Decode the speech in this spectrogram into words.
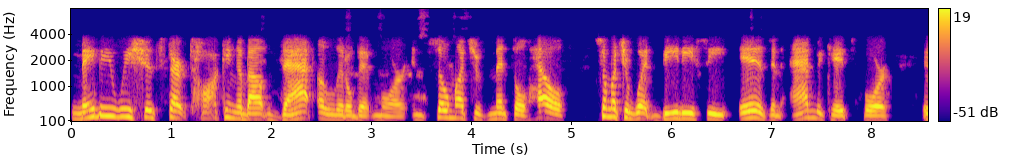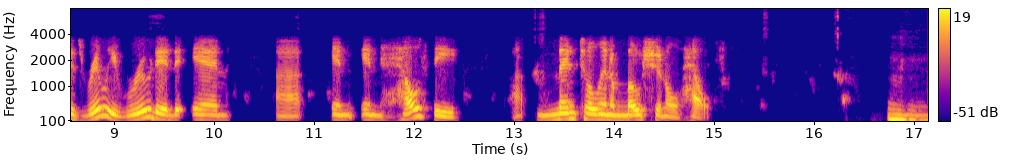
maybe we should start talking about that a little bit more. And so much of mental health, so much of what BDC is and advocates for is really rooted in uh, in in healthy uh, mental and emotional health. Mm-hmm.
